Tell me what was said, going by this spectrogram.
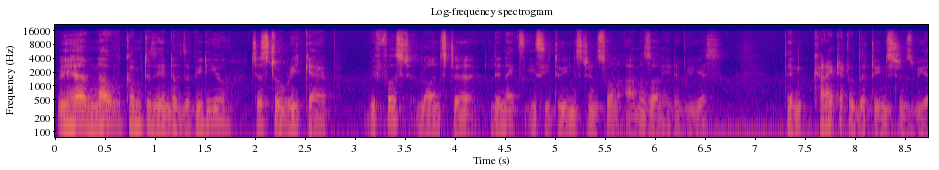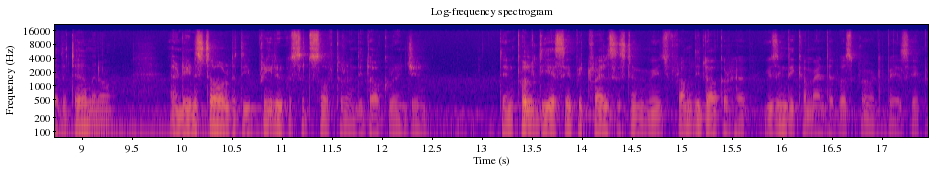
We have now come to the end of the video. Just to recap, we first launched a Linux EC2 instance on Amazon AWS then connected to that instance via the terminal and installed the prerequisite software in the Docker engine. Then pulled the SAP trial system image from the Docker Hub using the command that was provided by SAP.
